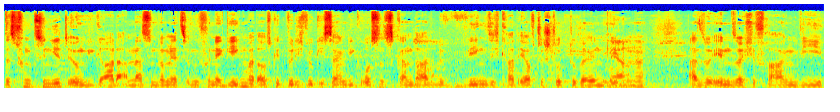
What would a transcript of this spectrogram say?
das funktioniert irgendwie gerade anders. Und wenn man jetzt irgendwie von der Gegenwart ausgeht, würde ich wirklich sagen, die großen Skandale bewegen sich gerade eher auf der strukturellen Ja. Ebene. Also eben solche Fragen wie,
